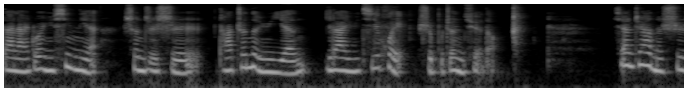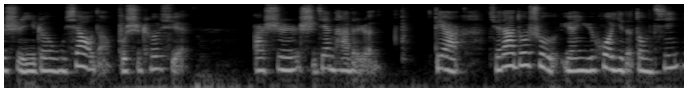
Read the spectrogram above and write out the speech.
带来关于信念，甚至是他真的预言。依赖于机会是不正确的。像这样的事是一个无效的，不是科学，而是实践它的人。第二，绝大多数源于获益的动机，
